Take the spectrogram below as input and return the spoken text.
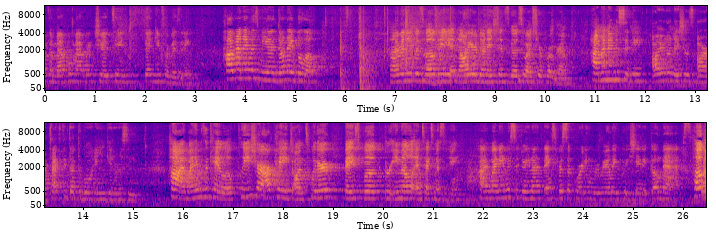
from the Manvel Maverick cheer team. Thank you for visiting. Hi, my name is Mia. Donate below. Hi, my name is Melody, and all your donations go to our cheer program. Hi, my name is Sydney. All your donations are tax deductible and you get a receipt. Hi, my name is Akela. Please share our page on Twitter, Facebook, through email, and text messaging. Hi, my name is Sadrina. Thanks for supporting. We really appreciate it. Go Mavs. Hope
